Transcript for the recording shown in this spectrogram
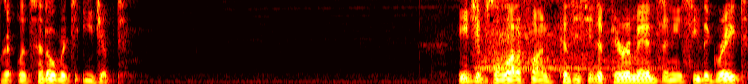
Right, let's head over to Egypt. Egypt's a lot of fun because you see the pyramids and you see the great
